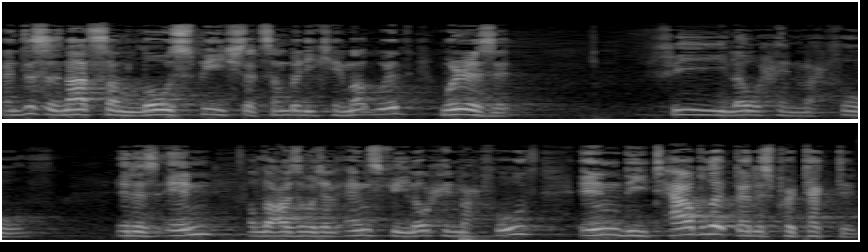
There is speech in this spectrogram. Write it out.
And this is not some low speech that somebody came up with. Where is it? Fi lawhin mahfuz. It is in Allah Azza wa Jal ends fi lawhin mahfuz in the tablet that is protected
